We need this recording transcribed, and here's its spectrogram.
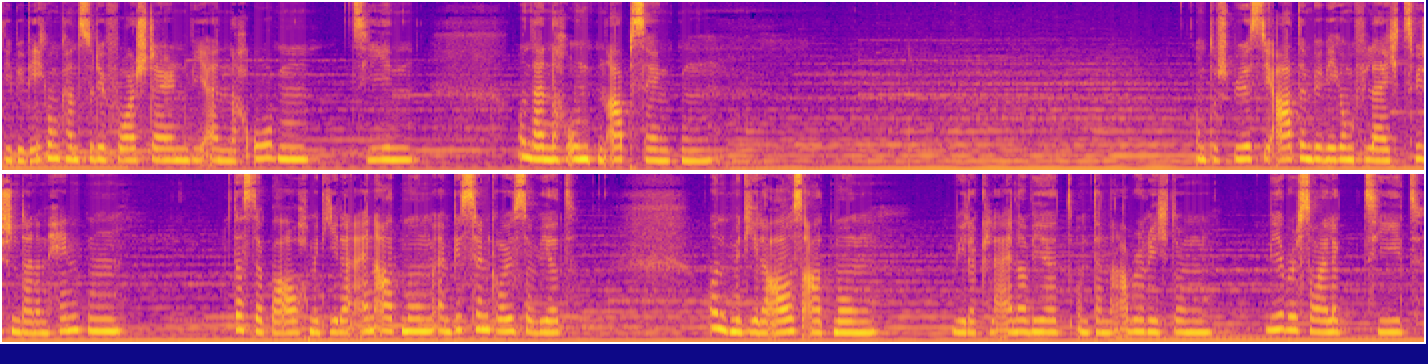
Die Bewegung kannst du dir vorstellen wie ein nach oben ziehen und ein nach unten absenken. Und du spürst die Atembewegung vielleicht zwischen deinen Händen, dass der Bauch mit jeder Einatmung ein bisschen größer wird und mit jeder Ausatmung wieder kleiner wird und der Nabel Richtung Wirbelsäule zieht.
